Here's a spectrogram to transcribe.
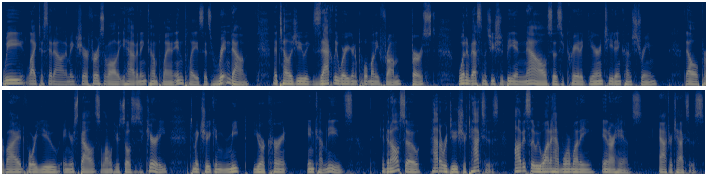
we like to sit down and make sure, first of all, that you have an income plan in place that's written down that tells you exactly where you're going to pull money from first, what investments you should be in now so as to create a guaranteed income stream that will provide for you and your spouse, along with your Social Security, to make sure you can meet your current income needs. And then also how to reduce your taxes. Obviously, we want to have more money in our hands after taxes.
